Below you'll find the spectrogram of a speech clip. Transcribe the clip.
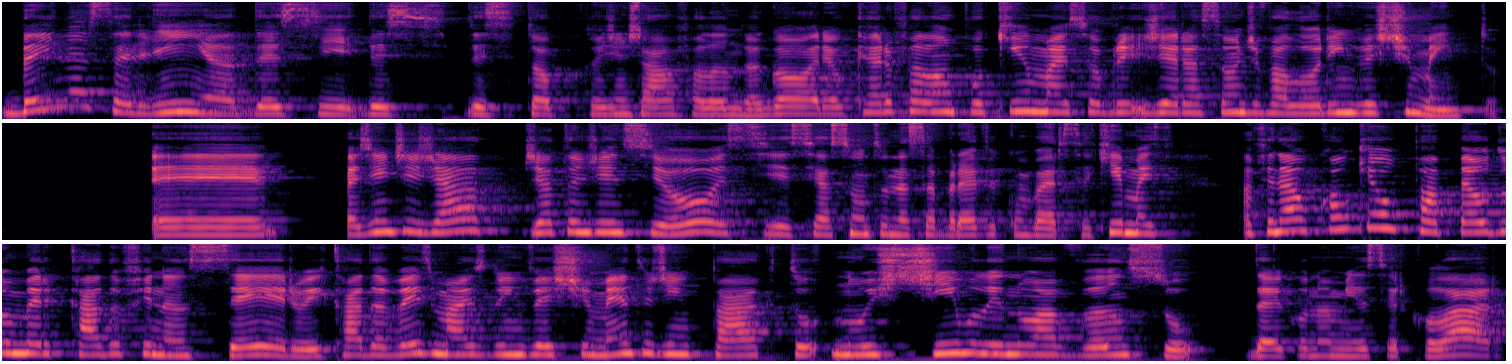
Bem nessa linha desse, desse, desse tópico que a gente estava falando agora, eu quero falar um pouquinho mais sobre geração de valor e investimento. É, a gente já, já tangenciou esse, esse assunto nessa breve conversa aqui, mas afinal, qual que é o papel do mercado financeiro e cada vez mais do investimento de impacto no estímulo e no avanço da economia circular.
